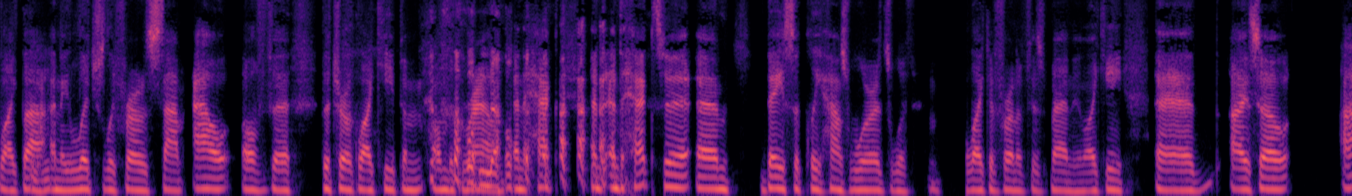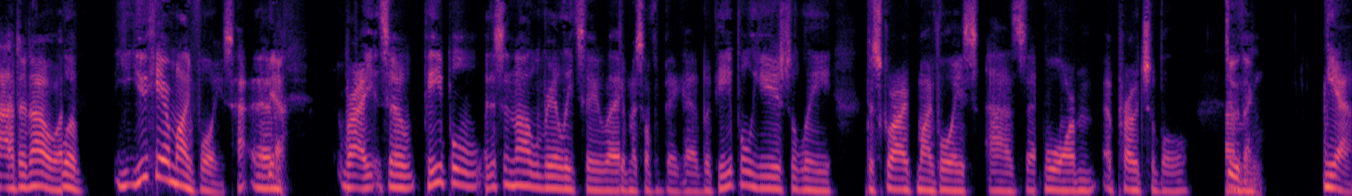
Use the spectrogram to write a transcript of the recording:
like that. Mhm. And he literally throws Sam out of the, the truck, like keep him on the Oh, ground. no. And, and, and Hector, um, basically has words with him, like in front of his men. And like he, uh, I, so I, I don't know. Look, you hear my voice. Um, Yeah. Right. So people, this is not really to uh, give myself a big head, but people usually describe my voice as uh, warm, approachable. um, Soothing. yeah.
